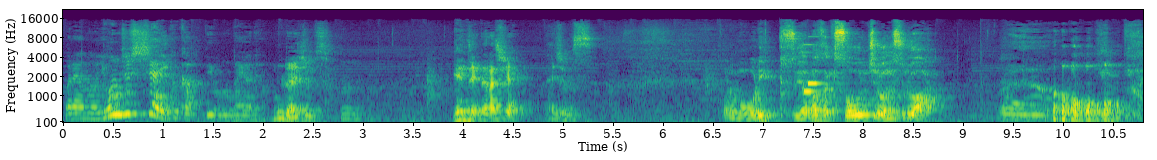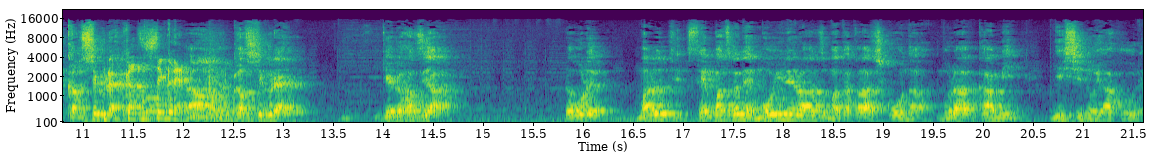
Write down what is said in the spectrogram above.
これあの40試合行くかっていう問題がね。うん、大丈夫です。ようん。現在7試合。大丈夫です。俺もオリックス山崎総一郎にするわ。復活してくれ。復活してくれ。ああ復活してくれ。いけるはずや。だから俺マルチ先発がねモイネロ東高橋光成村上西野ヤフーレ。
